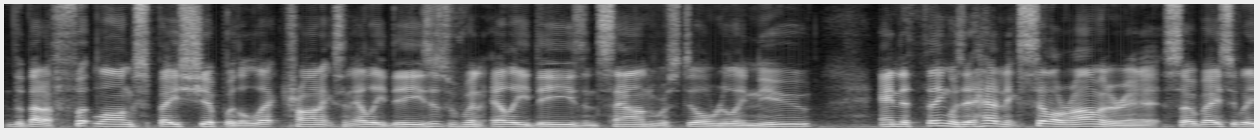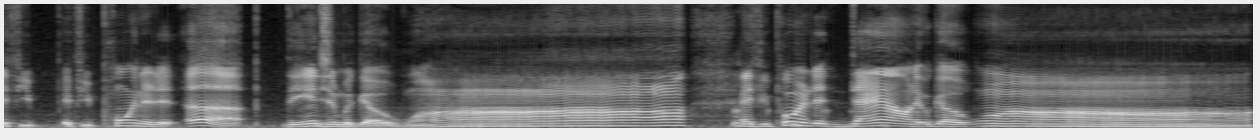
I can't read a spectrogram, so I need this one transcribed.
the, about a foot long spaceship with electronics and LEDs. This was when LEDs and sound were still really new. And the thing was, it had an accelerometer in it. So basically, if you if you pointed it up, the engine would go wah. And if you pointed it down, it would go wah.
